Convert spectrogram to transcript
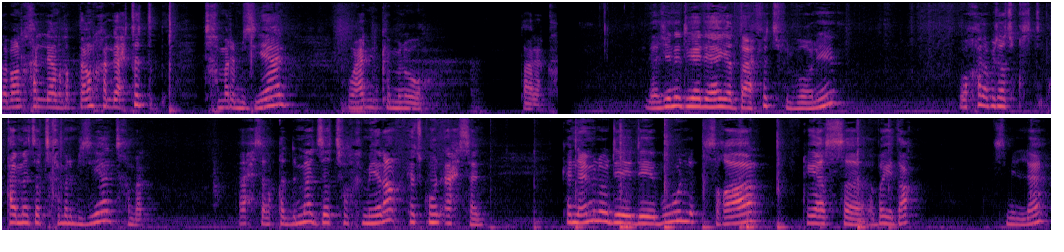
دابا نخليها نغطيها ونخليها حتى تخمر مزيان وعاد نكملوا الطريقة العجينة ديالي هي ضعفت في الفوليم. واخا باش تبقى مازال تخمر مزيان تخمر. أحسن قد ما تزادت في الخميرة كتكون أحسن. كنعملوا دي دي بول صغار قياس بيضة. بسم الله.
